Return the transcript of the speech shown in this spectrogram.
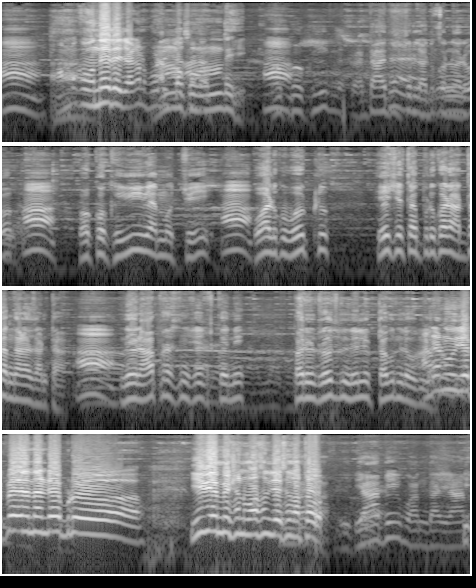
ఆ, నమ్మకం ఉంది ఒక్కొక్క ఈ పెద్ద ఆఫీసులు అనుకున్నారు. ఆ, ఒక్కొక్క ఈవీఎం వచ్చి వాళ్ళకు ఓట్లు వేసేటప్పుడు కూడా అర్థం కాలేదంట. ఆ. నేను ఆపరేషన్ చేసుకొని పన్నెండు రోజులు నెల్లు టౌన్లో నువ్వు చెప్పేది ఏంటంటే ఇప్పుడు ఈవీఎం మిషన్ మోసం చేసిందంటావు. యాభై వంద యాభై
